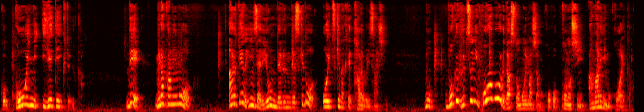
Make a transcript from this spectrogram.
こう強引に入れていくというか。で村上もある程度インサイド読んでるんですけど追いつけなくて空振り三振。もう僕普通にフォアボール出すと思いましたもんこここのシーン。あまりにも怖いから。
